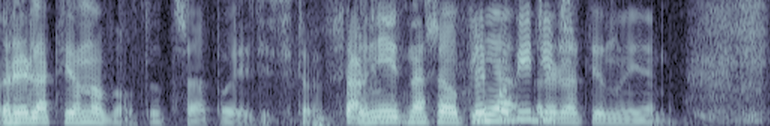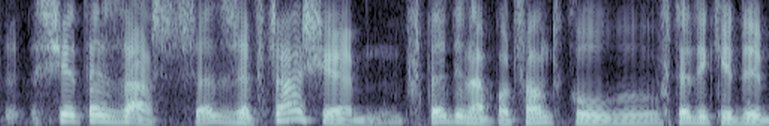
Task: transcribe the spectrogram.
relacjonował, to trzeba powiedzieć. To, Tak. to nie jest nasza opinia, relacjonujemy. się też zastrzec, że w czasie, wtedy na początku, wtedy kiedy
